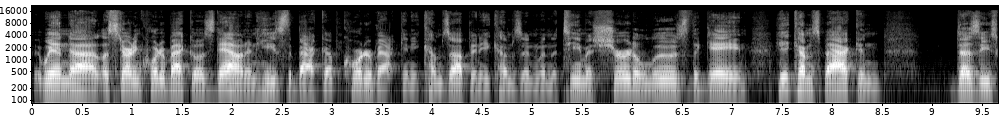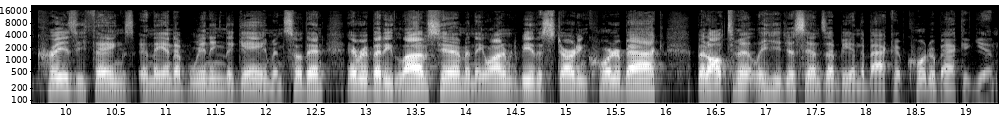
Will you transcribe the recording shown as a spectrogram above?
when uh, the starting quarterback goes down and he's the backup quarterback and he comes up and he comes in when the team is sure to lose the game, he comes back and does these crazy things and they end up winning the game. And so then everybody loves him and they want him to be the starting quarterback, but ultimately he just ends up being the backup quarterback again.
